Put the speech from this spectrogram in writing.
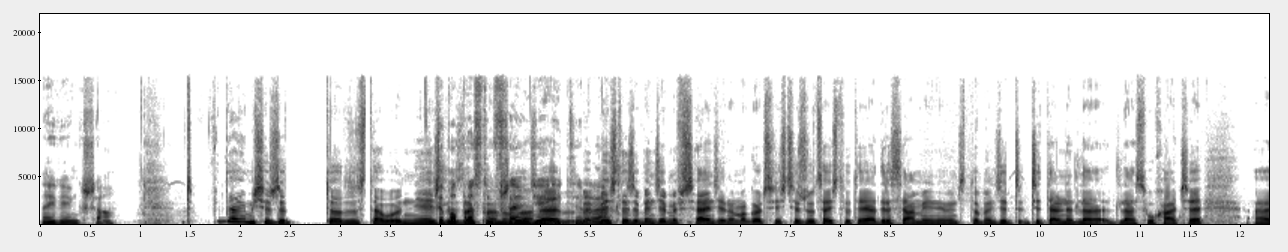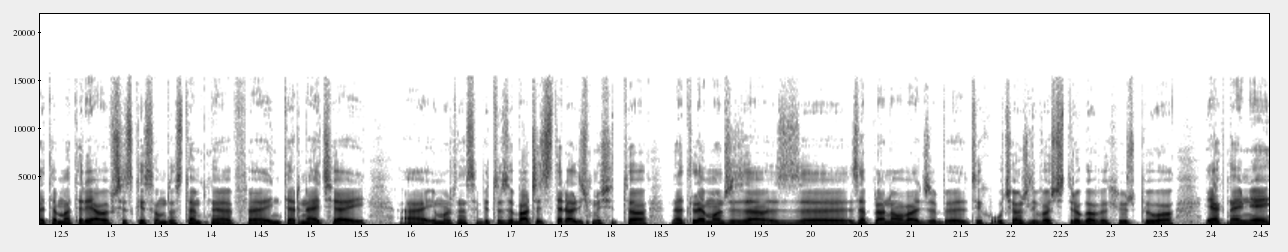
największa? Wydaje mi się, że to zostało nieźle po prostu wszędzie i tyle? Myślę, że będziemy wszędzie. No mogę oczywiście rzucać tutaj adresami, nie wiem, czy to będzie czy- czytelne dla, dla słuchaczy. Te materiały wszystkie są dostępne w internecie i, e, i można sobie to zobaczyć. Staraliśmy się to na tyle mądrze za, z, zaplanować, żeby tych uciążliwości drogowych już było jak najmniej.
